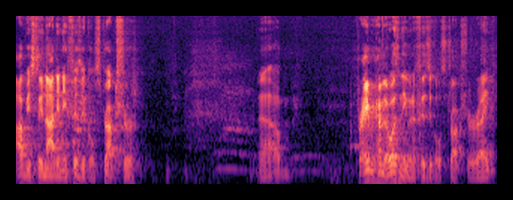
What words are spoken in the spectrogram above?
Obviously, not in a physical structure. Um, for Abraham, there wasn't even a physical structure, right?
